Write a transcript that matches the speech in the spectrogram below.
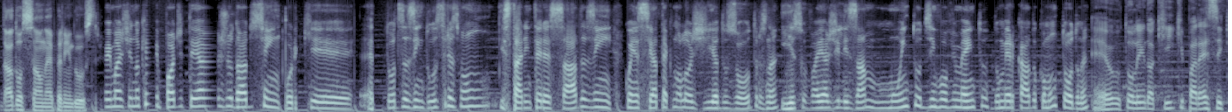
da adoção né, pela indústria. Eu imagino que pode ter ajudado sim, porque é, todas as indústrias vão estar interessadas em conhecer a tecnologia dos outros, né? E isso vai agilizar muito o desenvolvimento do mercado como um todo, né? É, eu tô lendo aqui que parece que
